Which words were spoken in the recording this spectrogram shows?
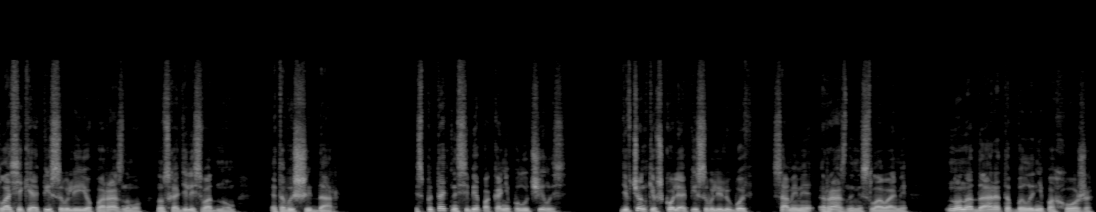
Классики описывали ее по-разному, но сходились в одном — это высший дар. Испытать на себе пока не получилось. Девчонки в школе описывали любовь самыми разными словами, но на дар это было не похоже.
